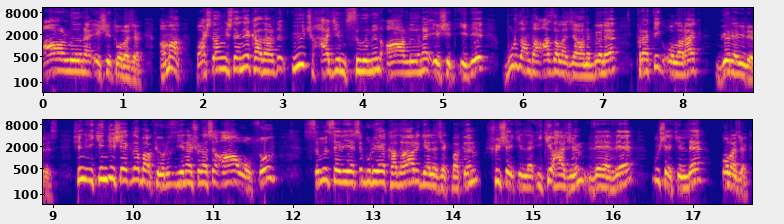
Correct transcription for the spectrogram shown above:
ağırlığına eşit olacak. Ama başlangıçta ne kadardı? 3 hacim sıvının ağırlığına eşit idi. Buradan da azalacağını böyle pratik olarak görebiliriz. Şimdi ikinci şekle bakıyoruz. Yine şurası A olsun. Sıvı seviyesi buraya kadar gelecek. Bakın şu şekilde iki hacim V V bu şekilde olacak.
